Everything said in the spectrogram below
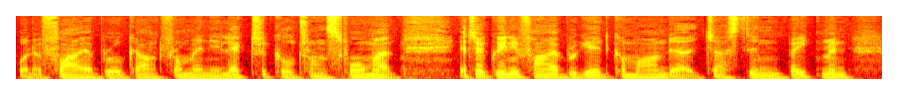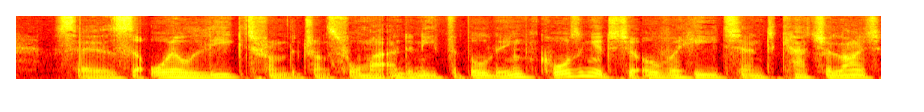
when a fire broke out from an electrical transformer. eThekwini Fire Brigade Commander Justin Bateman says oil leaked from the transformer underneath the building, causing it to overheat and catch alight.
